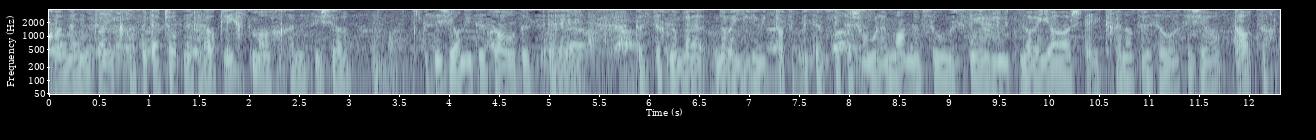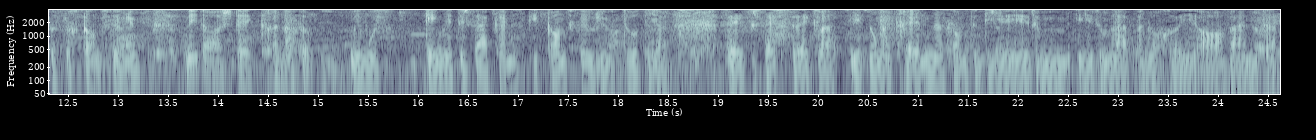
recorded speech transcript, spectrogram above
können entwickeln, für den Job nachher auch gleich zu machen. Es ist ja, es ist ja nicht so, dass, äh, dass sich nur neue Leute oder bei den, den schwulen Männern besonders viele Leute neu anstecken oder so. Es ist ja Tatsache, dass sich ganz viele Leute nicht anstecken. Also, man muss ging wieder sagen, es gibt ganz viele Leute, die die Safer-Sex-Regeln nicht nur kennen, sondern die in ihrem, ihrem Leben noch können anwenden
